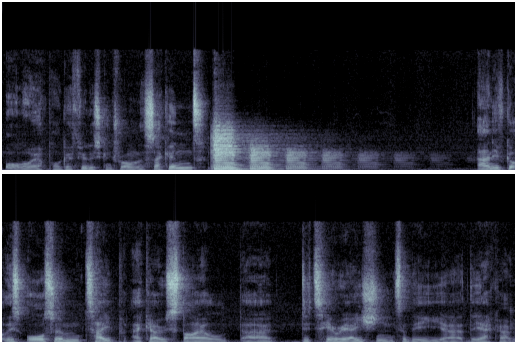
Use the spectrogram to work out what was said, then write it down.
all the way up, I'll go through this control in a second. And you've got this awesome tape echo style uh, deterioration to the, uh, the echo.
